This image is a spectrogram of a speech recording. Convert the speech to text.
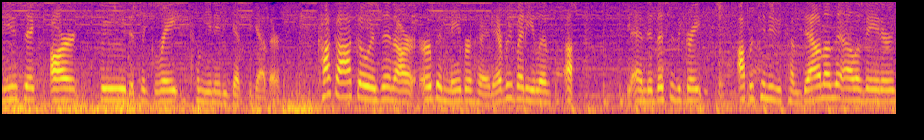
music, art, food. It's a great community get together. Kaka'ako is in our urban neighborhood. Everybody lives up. And this is a great opportunity to come down on the elevators,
